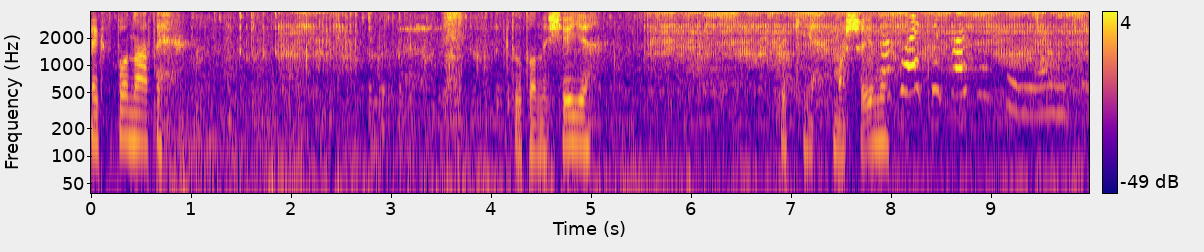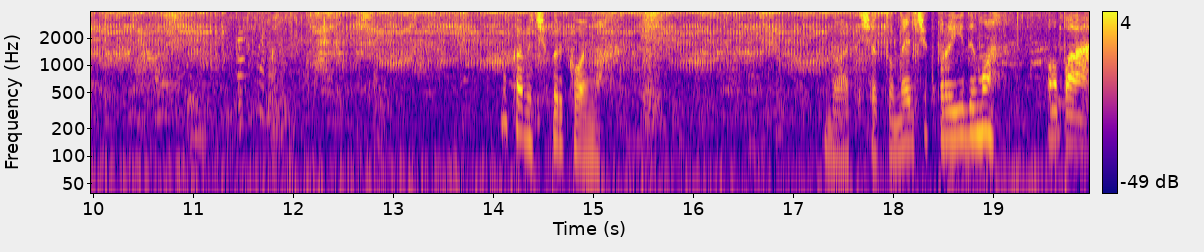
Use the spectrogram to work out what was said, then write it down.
експонати. Тут вони ще є. Такі машини. Ну, коротше, прикольно. Давайте ще тунельчик проїдемо. Опа!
